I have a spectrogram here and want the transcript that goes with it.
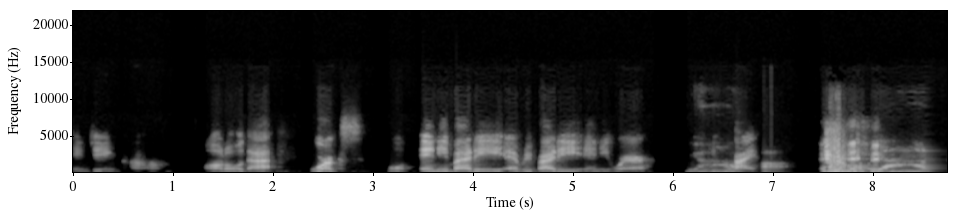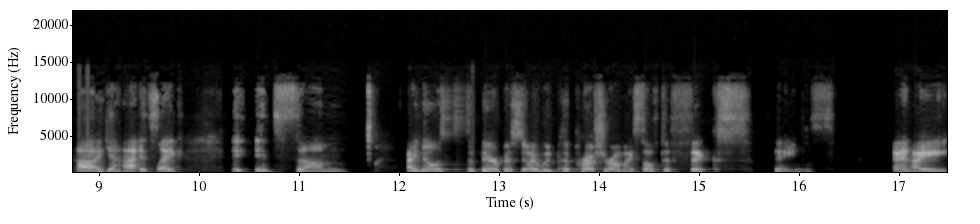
changing um, model that works for anybody, everybody, anywhere. Yeah. oh yeah. Yeah. It's like, it, it's, um, I know as a therapist, I would put pressure on myself to fix things. And I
